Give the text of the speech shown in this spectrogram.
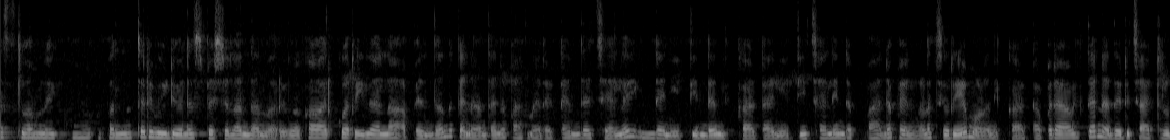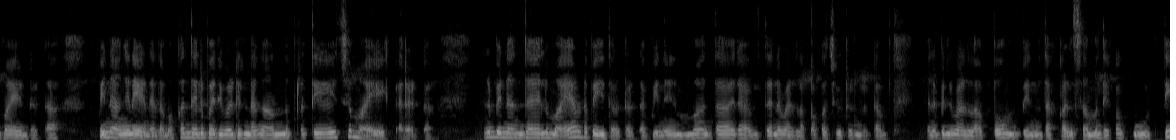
അസ്സാം വലൈക്കും അപ്പോൾ ഇന്നത്തെ ഒരു വീഡിയോന്റെ സ്പെഷ്യൽ എന്താണെന്ന് പറയും നിങ്ങൾക്ക് ആർക്കും അറിയില്ലല്ലോ. അപ്പോൾ എന്താണെന്നൊക്കെ ഞാൻ തന്നെ പറഞ്ഞു തരട്ടെ എന്താ വെച്ചാൽ എന്റെ അനിയത്തിന്റെ നിൽക്കാട്ട അനിയത്തി വെച്ചാൽ എന്റെ അപ്പാന്റെ പെങ്ങളെ ചെറിയ മോളെ നിൽക്കാട്ട അപ്പോൾ രാവിലെ തന്നെ അതൊരു ചാറ്റൽ മഴ ഉണ്ട് കേട്ടോ പിന്നെ അങ്ങനെയാണല്ലോ. നമുക്ക് എന്തെങ്കിലും പരിപാടി ഉണ്ടെങ്കിൽ അന്ന് പ്രത്യേകിച്ച് മഴയൊക്കെ കേട്ടോ പിന്നെ എന്തായാലും മഴ അവിടെ പെയ്തോട്ടെ പിന്നെ ഉമ്മ എന്താ രാവിലെ തന്നെ വെള്ളപ്പൊക്കെ ചുട്ടുണ്ട് അങ്ങനെ പിന്നെ വെള്ളപ്പവും പിന്നെ തക്കാളി സമ്മന്തിയൊക്കെ കൂട്ടി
